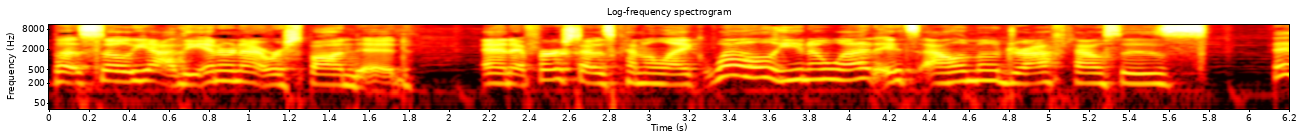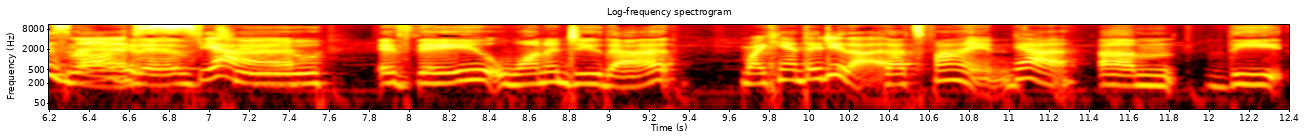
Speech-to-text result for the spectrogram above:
but so yeah, the internet responded, and at first I was kind of like, well, you know what? It's Alamo Drafthouse's Business. Yeah. to if they want to do that, Why can't they do that? that's fine. yeah. Um, the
